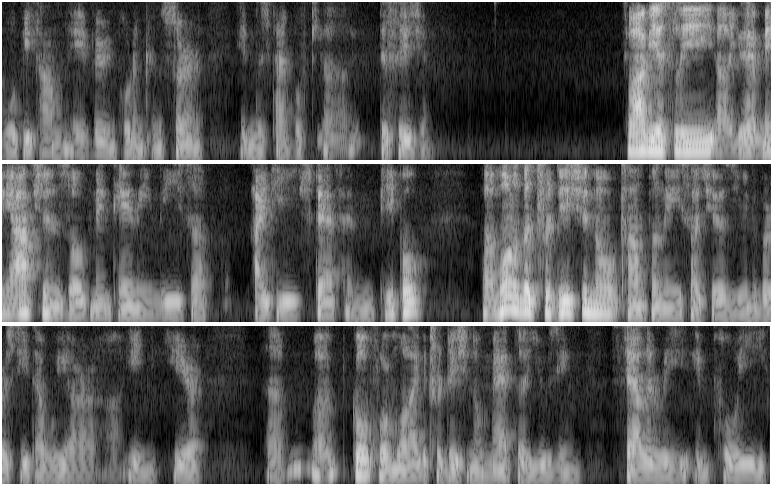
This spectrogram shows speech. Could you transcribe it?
will become a very important concern in this type of decision. So obviously, uh, you have many options of maintaining these uh, IT staff and people. Uh, more of the traditional companies, such as university that we are in here, go for more like a traditional method using salary employee.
